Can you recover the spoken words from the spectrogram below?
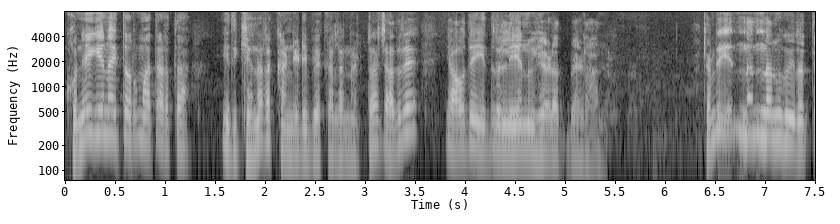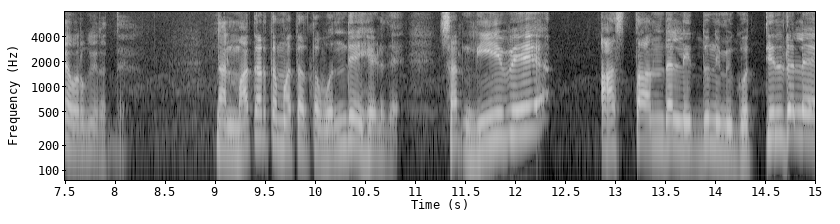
ಕೊನೆಗೇನಾಯ್ತು ಅವ್ರು ಮಾತಾಡ್ತಾ? ಇದಕ್ಕೆ ಏನಾರ ಕಂಡುಹಿಡಿಬೇಕಲ್ಲ ನಟರಾಜ್ ಆದರೆ ಯಾವುದೇ ಇದರಲ್ಲಿ ಏನು ಹೇಳೋದು ಬೇಡ ಅಂತ. ಯಾಕಂದರೆ ನನ್ನ ನನಗೂ ಇರುತ್ತೆ, ಅವ್ರಿಗೂ ಇರುತ್ತೆ. ನಾನು ಮಾತಾಡ್ತಾ ಮಾತಾಡ್ತಾ ಒಂದೇ ಹೇಳಿದೆ, ಸರ್, ನೀವೇ ಆ ಸ್ಥಾನದಲ್ಲಿದ್ದು ನಿಮಗೆ ಗೊತ್ತಿಲ್ಲದಲ್ಲೇ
